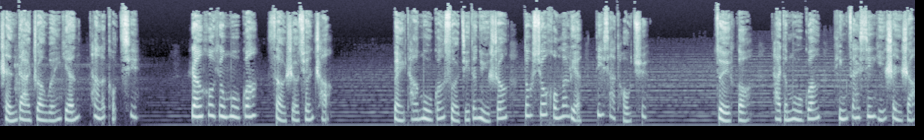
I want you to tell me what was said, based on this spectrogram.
陈大壮闻言叹了口气，然后用目光扫射全场，被他目光所及的女生都羞红了脸，低下头去。最后，他的目光停在心仪身上。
